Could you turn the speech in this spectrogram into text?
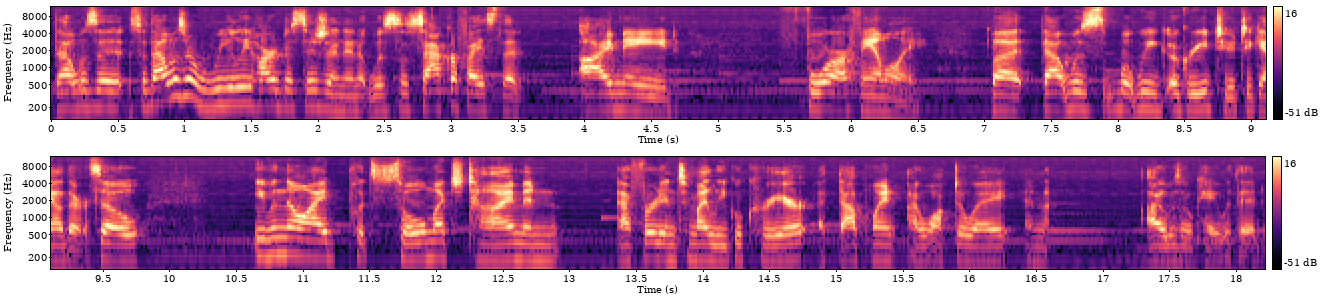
That was a, so that was a really hard decision and it was a sacrifice that I made for our family. But that was what we agreed to together. So even though I'd put so much time and effort into my legal career, at that point I walked away and I was okay with it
